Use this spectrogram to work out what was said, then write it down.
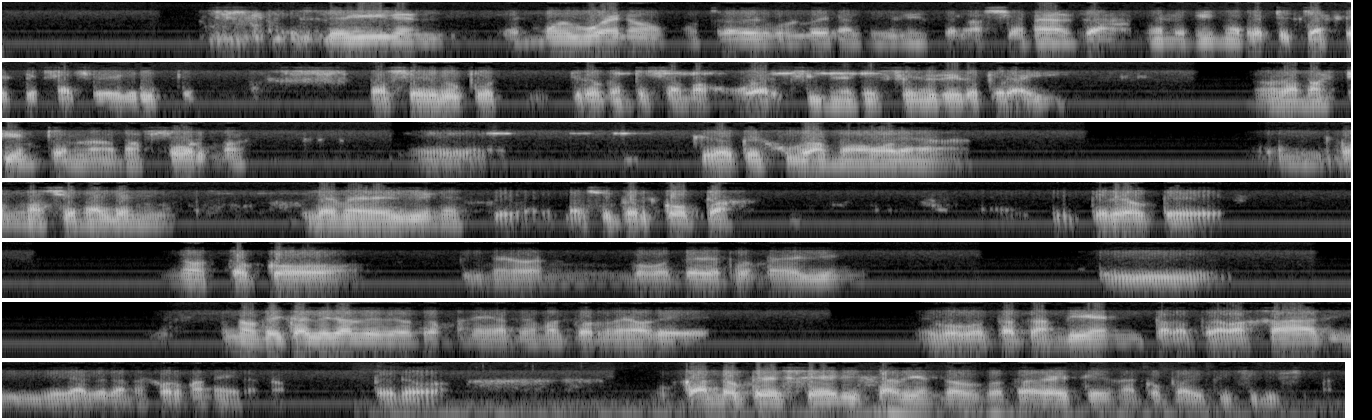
seguir en, muy bueno, otra vez volver al nivel internacional, ya no es lo mismo repechaje que fase de grupo. Fase de grupo creo que empezamos a jugar fines de febrero por ahí, no da más tiempo, no da más forma. Eh, creo que jugamos ahora con, Nacional de, Medellín este, la Supercopa. Creo que nos tocó primero en Bogotá y después en Medellín. Y nos deja llegar de otra manera. Tenemos el torneo de, de Bogotá también para trabajar y llegar de la mejor manera, ¿no? Pero buscando crecer y sabiendo otra vez que es una copa dificilísima.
